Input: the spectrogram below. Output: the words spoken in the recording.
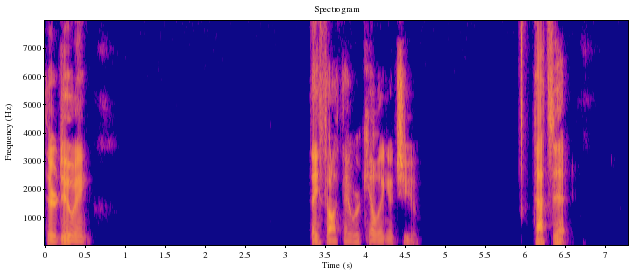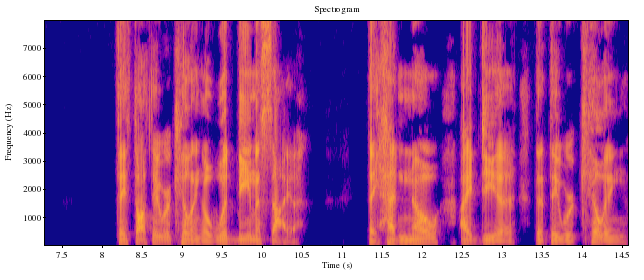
they're doing. They thought they were killing a Jew. That's it. They thought they were killing a would be Messiah. They had no idea that they were killing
